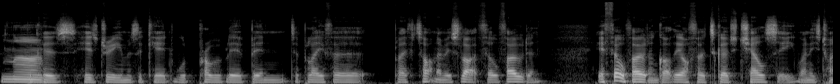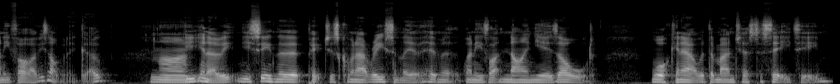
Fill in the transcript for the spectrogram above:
No. because his dream as a kid would probably have been to play for play for Tottenham. It's like Phil Foden. If Phil Foden got the offer to go to Chelsea when he's 25, he's not going to go. No. You, you know, you've seen the pictures coming out recently of him when he's like nine years old, walking out with the Manchester City team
